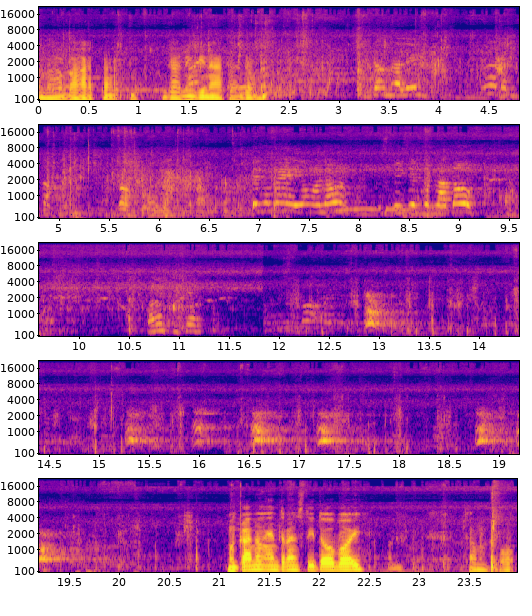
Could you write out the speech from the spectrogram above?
yung mga bata. Galing dinata doon. ano. Magkano ang entrance dito, boy? Sampo.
